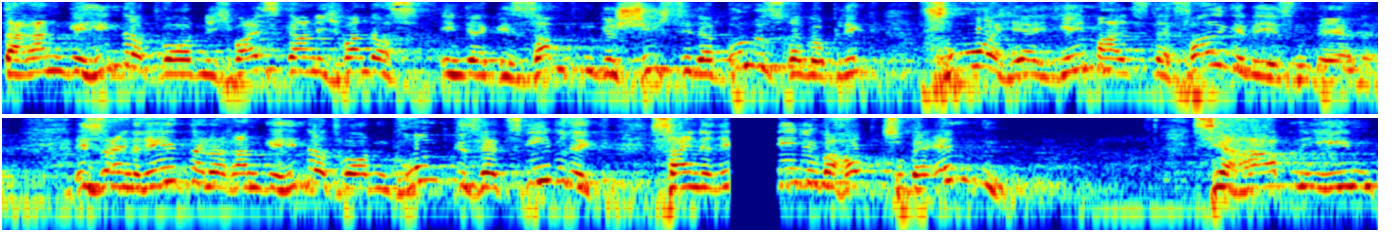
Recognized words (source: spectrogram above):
daran gehindert worden. Ich weiß gar nicht, wann das in der gesamten Geschichte der Bundesrepublik vorher jemals der Fall gewesen wäre. Ist ein Redner daran gehindert worden, grundgesetzwidrig seine Rede überhaupt zu beenden. Sie haben ihn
